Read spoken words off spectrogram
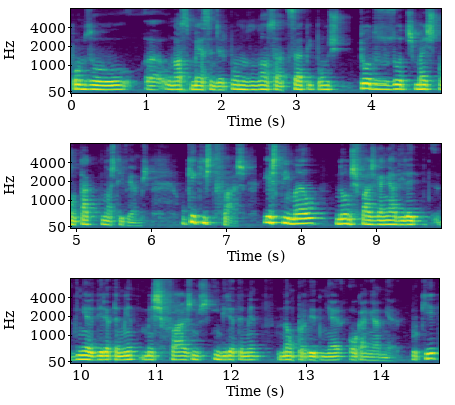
pomos o, uh, o nosso messenger, pomos o nosso WhatsApp e pomos todos os outros meios de contacto que nós tivermos. O que é que isto faz? Este e-mail não nos faz ganhar dinheiro diretamente, mas faz-nos indiretamente não perder dinheiro ou ganhar dinheiro. Porquê?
